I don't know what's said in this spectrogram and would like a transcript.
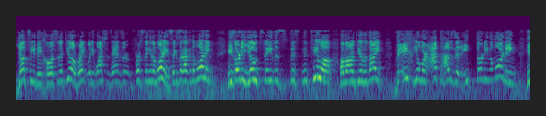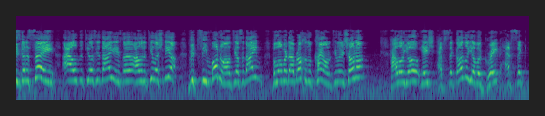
Yotzi de natila. Right when he washes his hands first thing in the morning, six o'clock in the morning, he's already yotzi this this of al natilas yadayim. Ve'ich yomer at how does it eight thirty in the morning? He's to say al natilas yadayim. He's going al natila shnia. V'tzivonu al natilas yadayim. V'lomer da brachas ukai al natila yishona. Hello, yo, yesh hefsek. You have a great hefsek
